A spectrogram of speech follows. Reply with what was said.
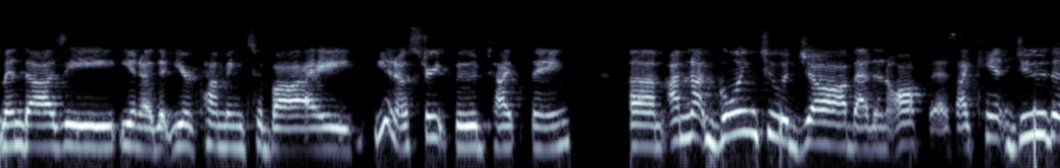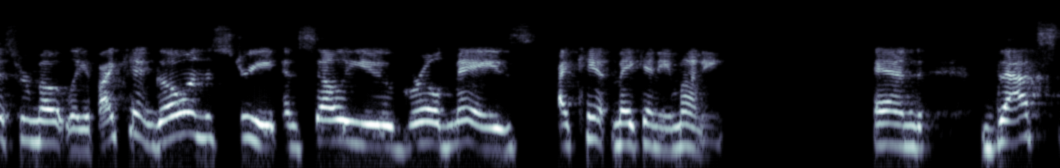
mandazi. You know that you're coming to buy. You know street food type thing. Um, I'm not going to a job at an office. I can't do this remotely. If I can't go on the street and sell you grilled maize, I can't make any money. And that's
